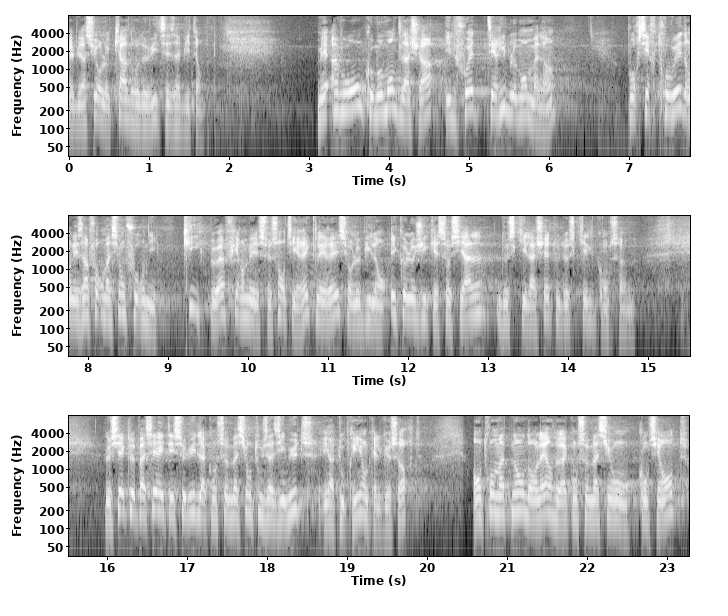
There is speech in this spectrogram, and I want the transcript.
et bien sûr le cadre de vie de ses habitants. Mais avouons qu'au moment de l'achat, il faut être terriblement malin pour s'y retrouver dans les informations fournies. Qui peut affirmer se sentir éclairé sur le bilan écologique et social de ce qu'il achète ou de ce qu'il consomme? Le siècle passé a été celui de la consommation tous azimuts et à tout prix en quelque sorte. Entrons maintenant dans l'ère de la consommation consciente,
